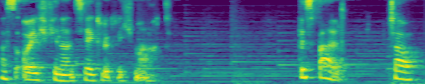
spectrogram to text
was euch finanziell glücklich macht. Bis bald. Ciao.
